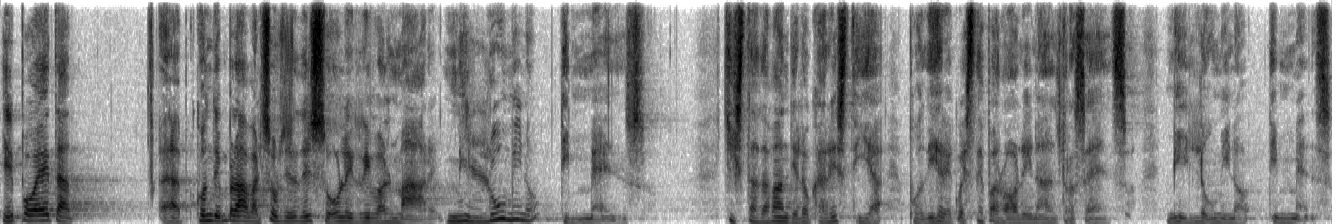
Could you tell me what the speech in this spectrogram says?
il poeta eh, contemplava il sorgere del sole in riva al mare. Mi illumino d'immenso. Chi sta davanti all'Eucaristia può dire queste parole in altro senso mi illumino d'immenso.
